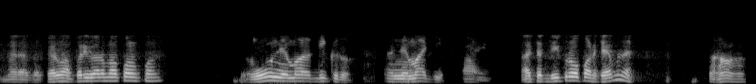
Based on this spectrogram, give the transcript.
બરાબર. ઘરમાં પરિવારમાં કોણ કોણ? હું ને મારો દીકરો અને માજી. અચ્છા દીકરો પણ છે એમ ને? હા હા.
